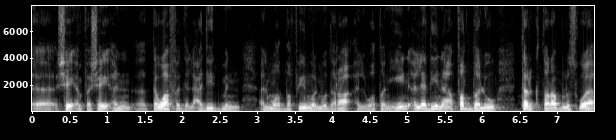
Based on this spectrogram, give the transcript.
آه، شيئا فشيئا توافد العديد من الموظفين والمدراء الوطنيين الذين فضلوا ترك طرابلس و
